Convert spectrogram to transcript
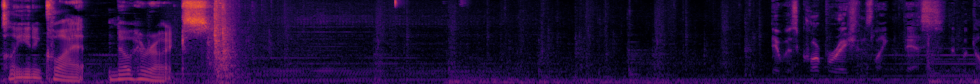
Clean and quiet. No heroics. It was corporations like this that put the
